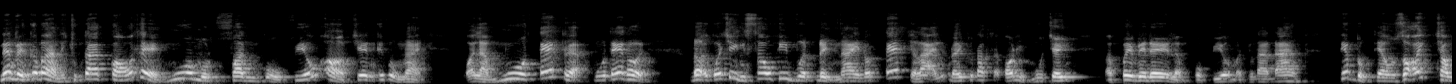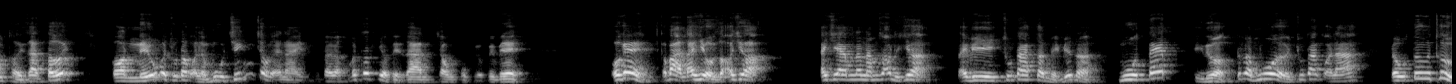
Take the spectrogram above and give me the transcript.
Nên về cơ bản thì chúng ta có thể mua một phần cổ phiếu ở trên cái vùng này, gọi là mua test thôi ạ, mua test thôi đợi quá trình sau khi vượt đỉnh này nó test trở lại, lúc đấy chúng ta sẽ có điểm mua chính. Và PVD là một cổ phiếu mà chúng ta đang tiếp tục theo dõi trong thời gian tới. Còn nếu mà chúng ta gọi là mua chính trong loại này chúng ta đã mất rất nhiều thời gian trong cổ phiếu PVD ok, các bạn đã hiểu rõ chưa anh chị em đã nắm rõ được chưa tại vì chúng ta cần phải biết là mua test thì được, tức là mua ở chúng ta gọi là đầu tư thử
